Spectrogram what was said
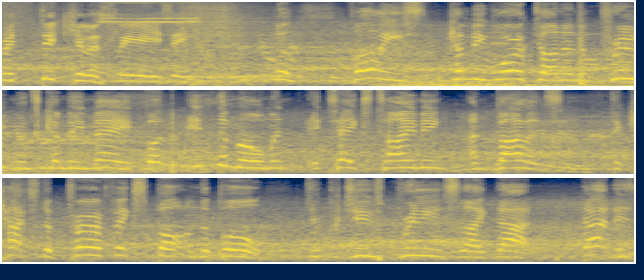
ridiculously easy. Look, volleys can be worked on and improvements can be made, but in the moment, it takes timing and balance to catch the perfect spot on the ball to produce brilliance like that. That is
